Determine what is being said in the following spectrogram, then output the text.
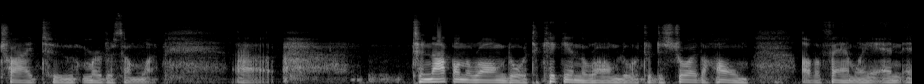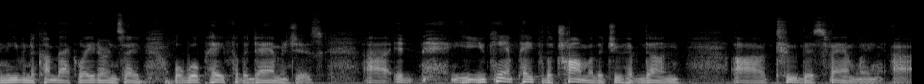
tried to murder someone. Uh, to knock on the wrong door, to kick in the wrong door, to destroy the home of a family, and, and even to come back later and say, well, we'll pay for the damages. Uh, it, you can't pay for the trauma that you have done uh, to this family. Uh,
